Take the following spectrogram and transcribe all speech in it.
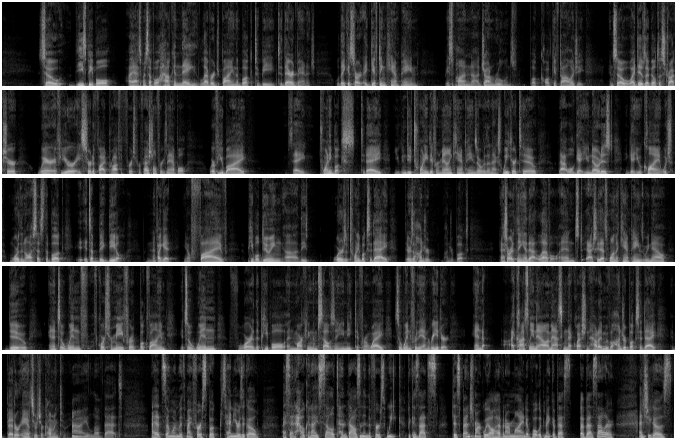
So these people, I asked myself, well, how can they leverage buying the book to be to their advantage? Well, they could start a gifting campaign based upon uh, John Ruhlin's book called Giftology. And so what I did was I built a structure where if you're a certified profit first professional, for example, where if you buy, say, 20 books today, you can do 20 different mailing campaigns over the next week or two that will get you noticed and get you a client, which more than offsets the book. It's a big deal. And if I get, you know, five people doing uh, these orders of 20 books a day, there's 100, 100 books. I started thinking at that level. And actually, that's one of the campaigns we now do. And it's a win, of course, for me for a book volume. It's a win for the people and marketing themselves in a unique, different way. It's a win for the end reader. And I constantly now I'm asking that question how do I move 100 books a day? And better answers are coming to me. I love that. I had someone with my first book 10 years ago. I said, "How can I sell 10,000 in the first week?" Because that's this benchmark we all have in our mind of what would make a best a bestseller. And she goes,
